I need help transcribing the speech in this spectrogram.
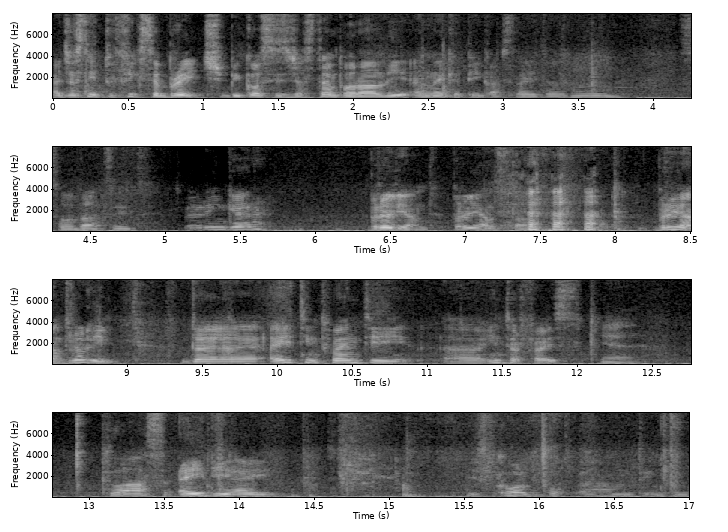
I just need to fix a bridge because it's just temporarily and make a pickups later. Mm. So that's it. Behringer, brilliant, brilliant stuff, brilliant, really. The 1820 uh, interface Yeah. plus ADA is called. I'm thinking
